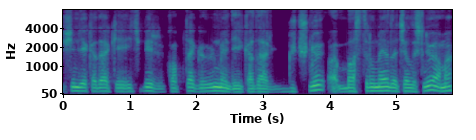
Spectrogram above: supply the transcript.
şimdiye kadarki hiçbir kopta görülmediği kadar güçlü bastırılmaya da çalışılıyor ama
